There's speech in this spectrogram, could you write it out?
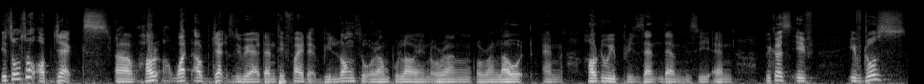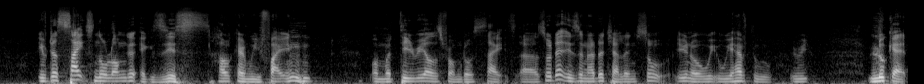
it's also objects. Um, how what objects do we identify that belong to Orang Pulau and Orang Orang Laut, and how do we present them? You see, and because if if those if the sites no longer exist, how can we find uh, materials from those sites? Uh, so that is another challenge. So you know we, we have to look at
